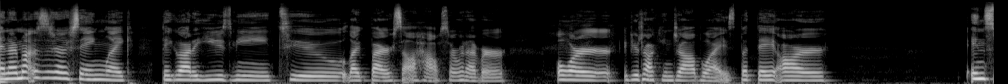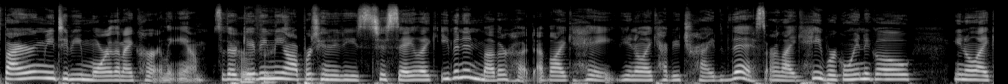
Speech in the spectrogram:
and I'm not necessarily saying like they got to use me to like buy or sell a house or whatever, or if you're talking job wise, but they are inspiring me to be more than I currently am. So they're giving me opportunities to say, like, even in motherhood, of like, hey, you know, like, have you tried this? Or like, hey, we're going to go, you know, like,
